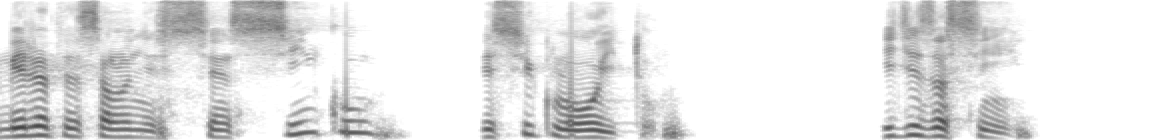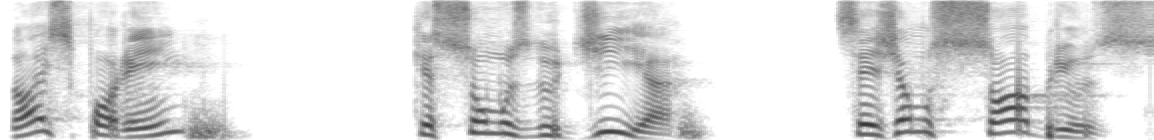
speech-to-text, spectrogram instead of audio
1 Tessalonicenses 5, versículo 8. E diz assim: Nós, porém, que somos do dia, sejamos sóbrios,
